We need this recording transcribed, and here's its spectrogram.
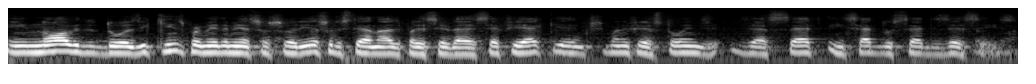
Em 9 de 12 e 15, por meio da minha assessoria, solicitei a análise de parecer da SFE, que se manifestou em, 17, em 7 do 7 16.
